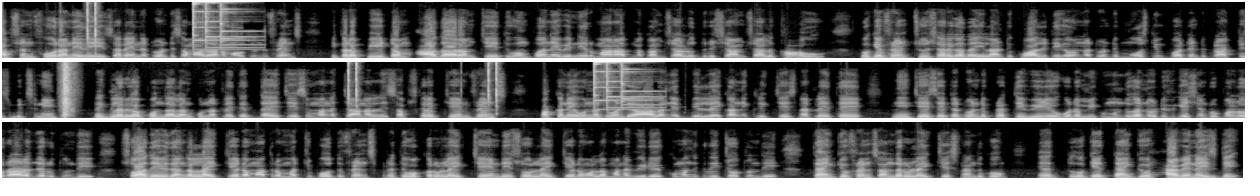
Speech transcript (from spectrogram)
ఆప్షన్ ఫోర్ అనేది సరైనటువంటి సమాధానం అవుతుంది ఫ్రెండ్స్. ఇక్కడ పీఠం ఆధారం చేతి వంపు అనేవి నిర్మాణాత్మక అంశాలు దృశ్యాంశాలు కావు. ఓకే ఫ్రెండ్స్ చూశారు కదా ఇలాంటి క్వాలిటీగా ఉన్నటువంటి మోస్ట్ ఇంపార్టెంట్ ప్రాక్టీస్ బిట్స్ని రెగ్యులర్గా పొందాలనుకున్నట్లయితే దయచేసి మన ఛానల్ని సబ్స్క్రైబ్ చేయండి ఫ్రెండ్స్. పక్కనే ఉన్నటువంటి ఆల్ అనే బెల్ ఐకాన్ని క్లిక్ చేసినట్లయితే నేను చేసేటటువంటి ప్రతి వీడియో కూడా మీకు ముందుగా నోటిఫికేషన్ రూపంలో రావడం జరుగుతుంది. సో అదేవిధంగా లైక్ చేయడం మాత్రం మర్చిపోవద్దు ఫ్రెండ్స్. ప్రతి ఒక్కరూ లైక్ చేయండి. సో లైక్ చేయడం వల్ల మన వీడియో ఎక్కువ మందికి రీచ్ అవుతుంది. థ్యాంక్ యూ ఫ్రెండ్స్ అందరూ లైక్ చేసినందుకు. Okay thank you. Have a nice day.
